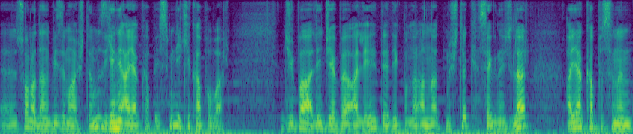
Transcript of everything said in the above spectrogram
e, sonradan bizim açtığımız yeni aya kapı isminin iki kapı var. Cibali, Cebe Ali dedik bunlar anlatmıştık sevgiliciler. Aya kapısının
